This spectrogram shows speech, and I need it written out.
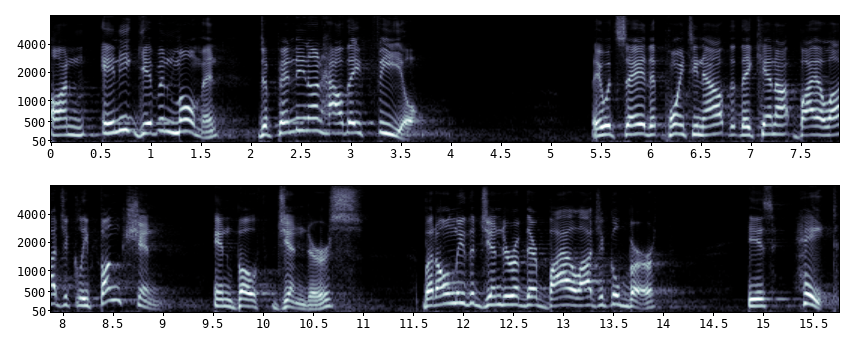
on any given moment, depending on how they feel. They would say that pointing out that they cannot biologically function in both genders, but only the gender of their biological birth, is hate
